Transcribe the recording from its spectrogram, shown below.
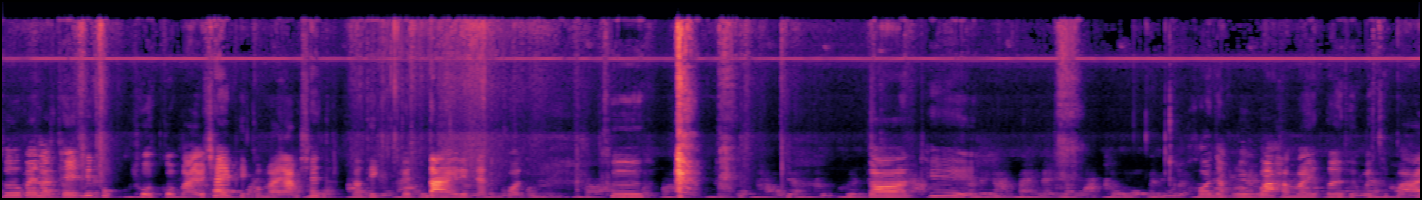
คือเป็นลัทธิที่ถูกถูกกฎหมายไม่ใช่ผิดกฎหมายนะไม่ใช่ลัทธิก็ได้ดินะทุกคน คือตอนที่คนอยากรู้ว่าทำไมเตยถึงไม่สบาย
